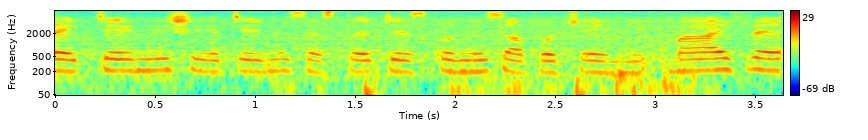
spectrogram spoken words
లైక్ చేయండి షేర్ చేయండి సబ్స్క్రైబ్ చేసుకోండి సపోర్ట్ చేయండి. Bye friends.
